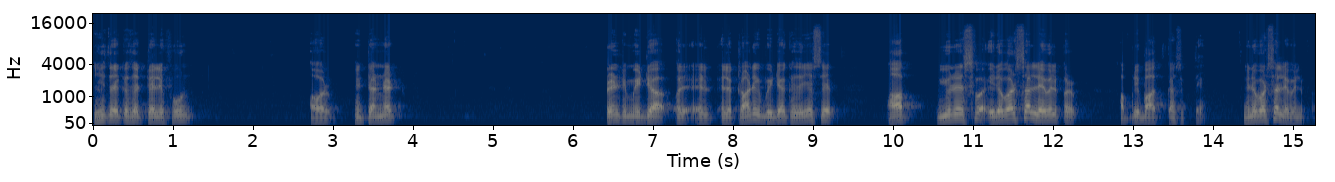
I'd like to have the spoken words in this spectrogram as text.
اسی طریقے سے ٹیلی فون اور انٹرنیٹ، پرنٹ میڈیا اور الیکٹرانک میڈیا کے ذریعے سے آپ یونیورسل لیول پر اپنی بات کر سکتے ہیں۔ یونیورسل لیول پر۔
